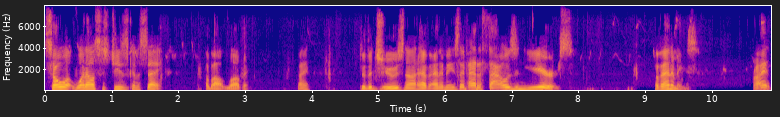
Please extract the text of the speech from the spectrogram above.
So what else is Jesus going to say about loving? Right? Do the Jews not have enemies? They've had a thousand years of enemies, right?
